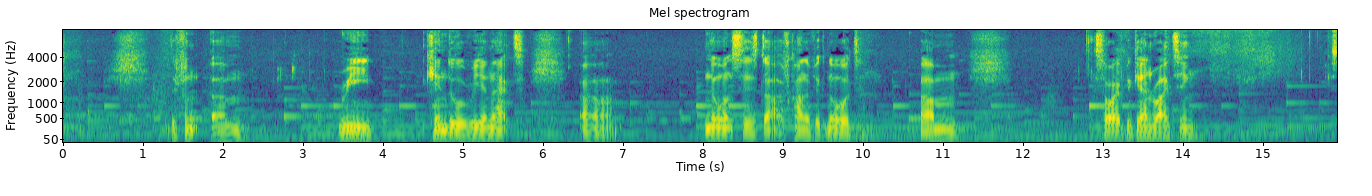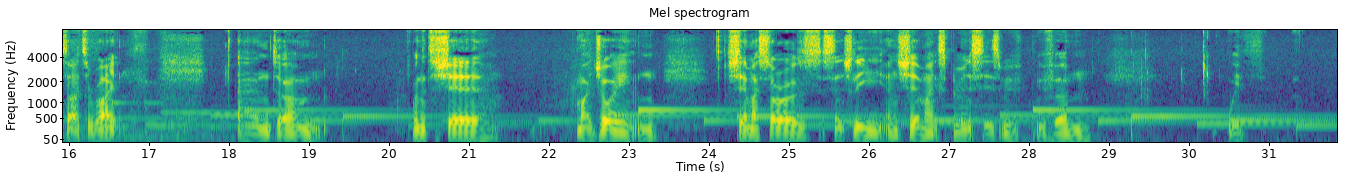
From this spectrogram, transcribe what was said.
different um, rekindle, reenact uh, nuances that I've kind of ignored. Um, so I began writing, started to write, and um, wanted to share my joy and share my sorrows essentially and share my experiences with with um, with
